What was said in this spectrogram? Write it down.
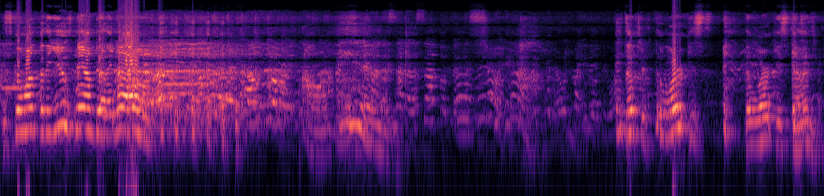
It's going for the youth now, Billy. No. Oh, man. Set us up up in this show. The, the work is the work is done.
